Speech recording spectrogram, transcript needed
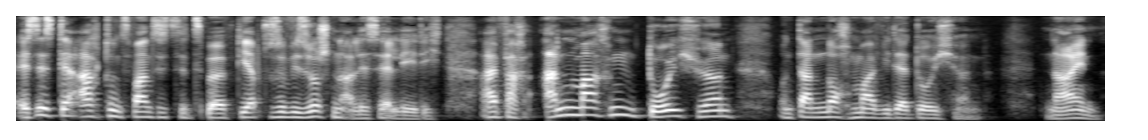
Es ist der 28.12., ihr habt sowieso schon alles erledigt. Einfach anmachen, durchhören und dann nochmal wieder durchhören. Nein,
